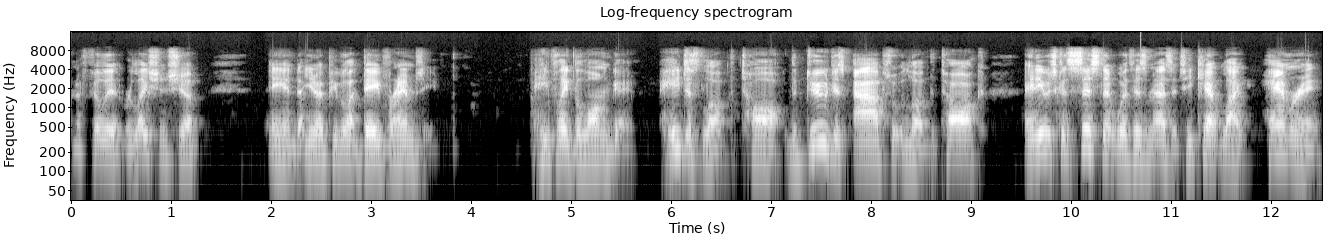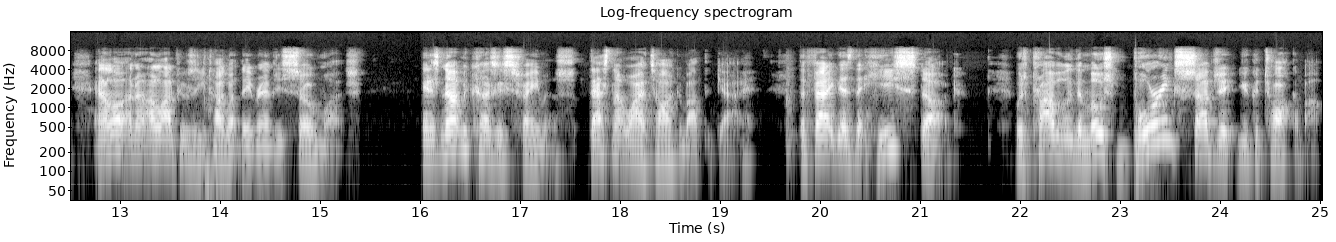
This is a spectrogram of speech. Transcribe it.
an affiliate relationship, and you know people like Dave Ramsey. He played the long game. He just loved to talk. The dude just absolutely loved to talk and he was consistent with his message. He kept like hammering, and a lot, a lot of people say, "You talk about Dave Ramsey so much," and it's not because he's famous. That's not why I talk about the guy. The fact is that he stuck was probably the most boring subject you could talk about.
